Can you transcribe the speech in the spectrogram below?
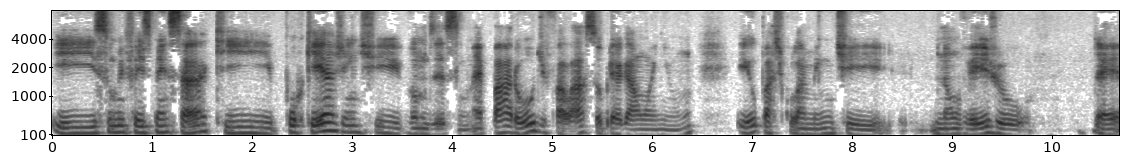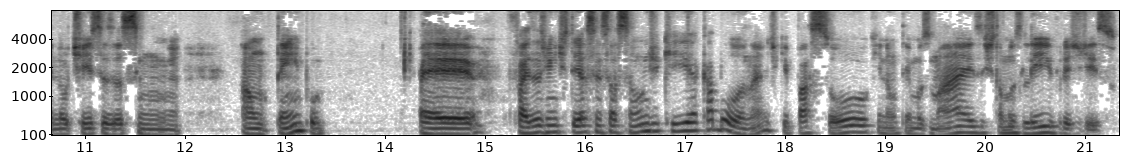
E isso me fez pensar que porque a gente, vamos dizer assim, né, parou de falar sobre H1N1, eu particularmente não vejo é, notícias assim há um tempo, é, faz a gente ter a sensação de que acabou, né? De que passou, que não temos mais, estamos livres disso.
